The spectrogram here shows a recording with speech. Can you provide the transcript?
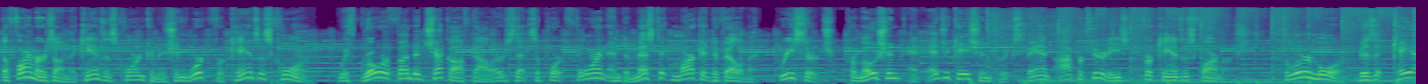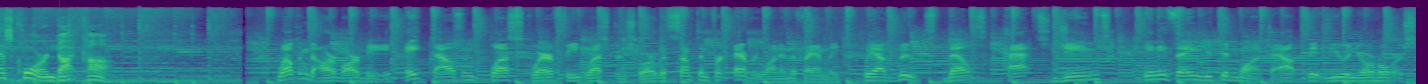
The farmers on the Kansas Corn Commission work for Kansas Corn with grower funded checkoff dollars that support foreign and domestic market development, research, promotion, and education to expand opportunities for Kansas farmers. To learn more, visit kscorn.com. Welcome to our Bar B, 8,000 plus square feet Western store with something for everyone in the family. We have boots, belts, hats, jeans, anything you could want to outfit you and your horse.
